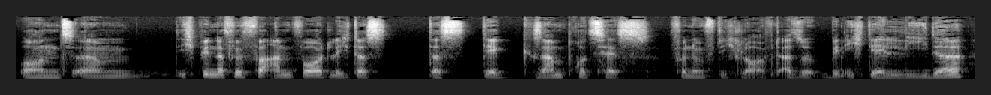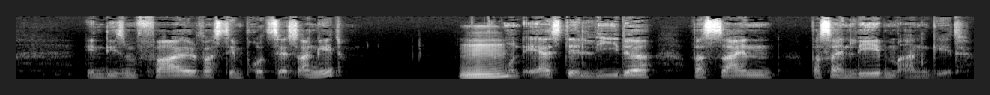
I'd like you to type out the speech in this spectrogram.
Und ähm, ich bin dafür verantwortlich, dass, dass der Gesamtprozess vernünftig läuft. Also bin ich der Leader in diesem Fall, was den Prozess angeht. Mhm. Und er ist der Leader, was sein, was sein Leben angeht.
